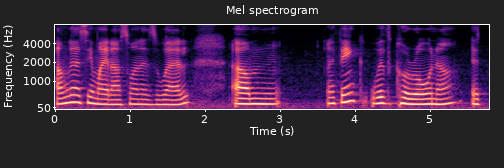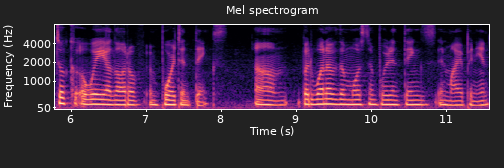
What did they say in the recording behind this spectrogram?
I'm gonna say my last one as well. Um, I think with Corona, it took away a lot of important things. Um, but one of the most important things, in my opinion,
